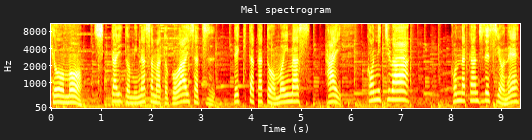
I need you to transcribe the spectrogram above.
今日もしっかりと皆様とご挨拶できたかと思います。はい。こんにちは。こんな感じですよね。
